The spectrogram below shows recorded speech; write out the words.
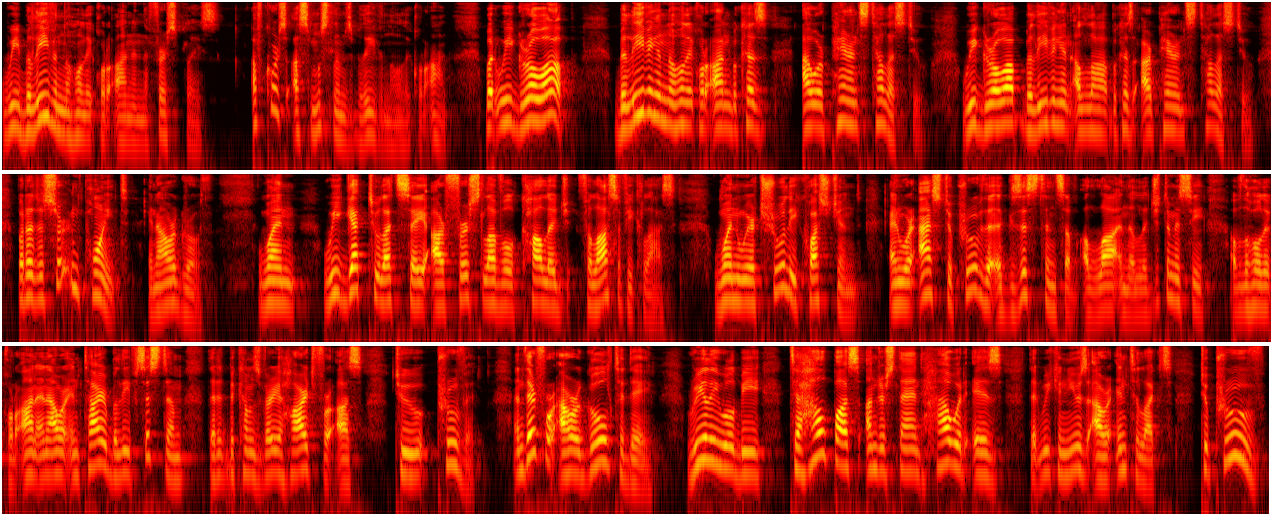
we believe in the Holy Quran in the first place? Of course, us Muslims believe in the Holy Quran, but we grow up believing in the Holy Quran because our parents tell us to. We grow up believing in Allah because our parents tell us to. But at a certain point in our growth, when we get to, let's say, our first level college philosophy class, when we're truly questioned and we're asked to prove the existence of Allah and the legitimacy of the Holy Quran and our entire belief system, that it becomes very hard for us to prove it. And therefore, our goal today really will be to help us understand how it is that we can use our intellects to prove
